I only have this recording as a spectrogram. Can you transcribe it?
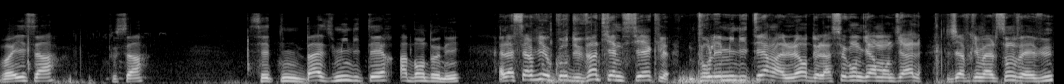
Vous voyez ça? Tout ça? C'est une base militaire abandonnée. Elle a servi au cours du 20e siècle pour les militaires l'heure de la Seconde Guerre mondiale. J'ai appris ma leçon, vous avez vu.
